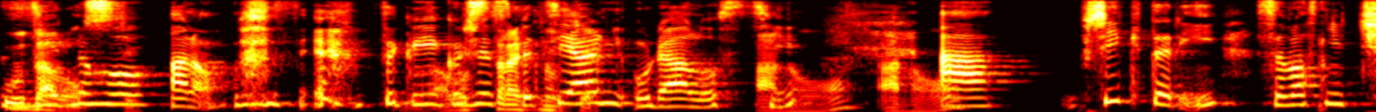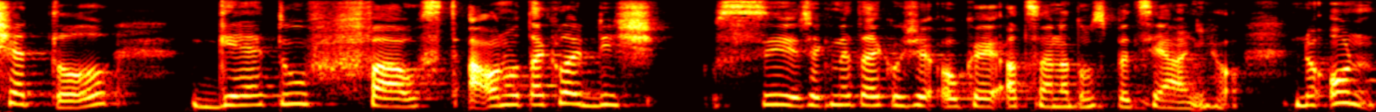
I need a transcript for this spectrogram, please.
události. Z jednoho, ano, vlastně, takový jakože speciální události. Ano, ano. A při který se vlastně četl Goethův Faust. A ono takhle, když si řeknete jako, že OK, a co je na tom speciálního? No on,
